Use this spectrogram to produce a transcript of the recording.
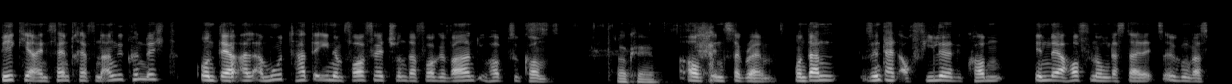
Beki ein Fan-Treffen angekündigt und der Al-Amud hatte ihn im Vorfeld schon davor gewarnt, überhaupt zu kommen. Okay. Auf Instagram. Und dann sind halt auch viele gekommen in der Hoffnung, dass da jetzt irgendwas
